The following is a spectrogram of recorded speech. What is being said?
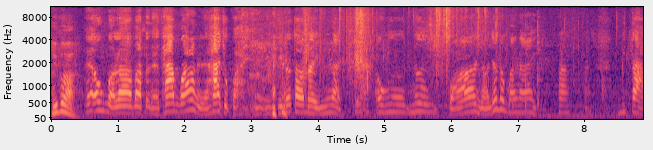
Thấy vừa. Thế ông bảo là bà tự để tham quá là để hai chục quả thì, nó to đầy như này. Ông nó quả nhỏ nhất nó bằng này. Vâng. Mít tả,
